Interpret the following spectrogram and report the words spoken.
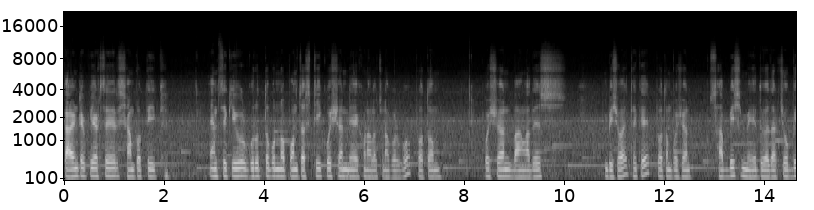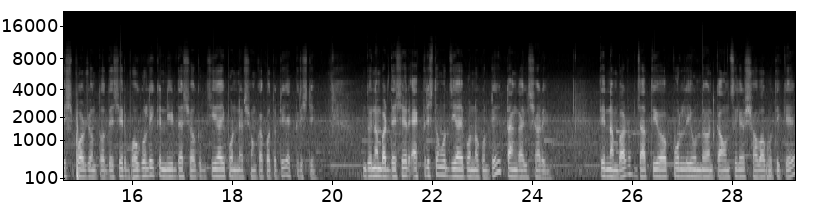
কারেন্ট অ্যাফেয়ার্সের সাম্প্রতিক এমসিকিউর গুরুত্বপূর্ণ পঞ্চাশটি কোয়েশ্চেন নিয়ে এখন আলোচনা করব। প্রথম কোয়েশ্চেন বাংলাদেশ বিষয় থেকে প্রথম কোয়েশ্চেন, ছাব্বিশ মে দু হাজার চব্বিশ পর্যন্ত দেশের ভৌগোলিক নির্দেশক জিআই পণ্যের সংখ্যা কতটি? একত্রিশটি। দুই নম্বর, দেশের একত্রিশতম জিআই পণ্য কোনটি? টাঙ্গাইল শাড়ি। তিন নম্বর, জাতীয় পল্লী উন্নয়ন কাউন্সিলের সভাপতিকে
